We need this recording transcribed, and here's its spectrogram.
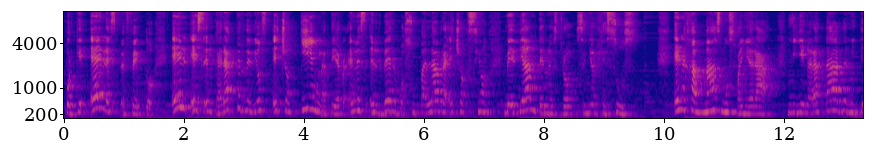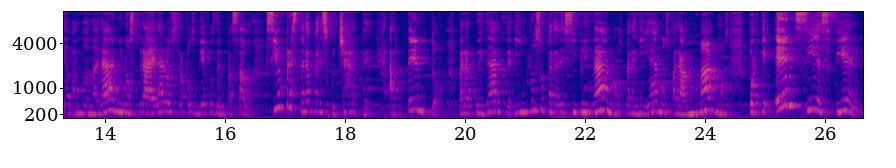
porque Él es perfecto. Él es el carácter de Dios hecho aquí en la tierra. Él es el verbo, su palabra hecho acción mediante nuestro Señor Jesús. Él jamás nos fallará, ni llegará tarde, ni te abandonará, ni nos traerá los trapos viejos del pasado. Siempre estará para escucharte, atento, para cuidarte, incluso para disciplinarnos, para guiarnos, para amarnos, porque Él sí es fiel,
